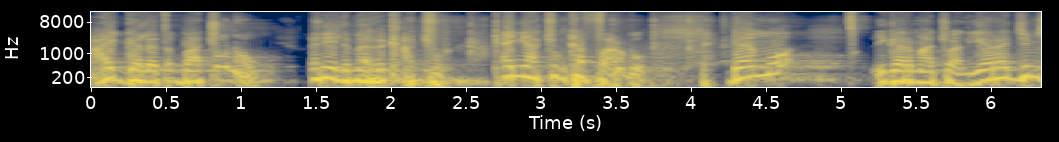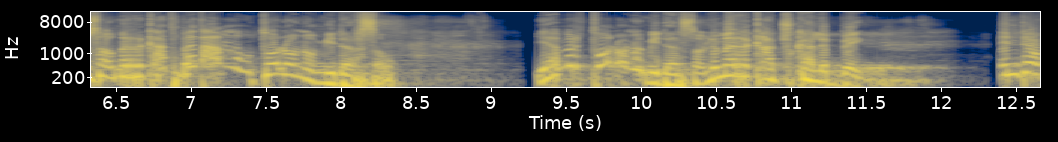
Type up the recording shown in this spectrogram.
አይገለጥባችሁ ነው። እኔ ልመርቃችሁ። ቀኛችሁን ከፍ አድርጉ። ደግሞ ይገርማችኋል። የረጅም ሰው ምርቃት በጣም ነው ቶሎ ነው የሚደርሰው የምር ቶሎ ነው የሚደርሰው። ልመርቃችሁ ከልቤ። እንደው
